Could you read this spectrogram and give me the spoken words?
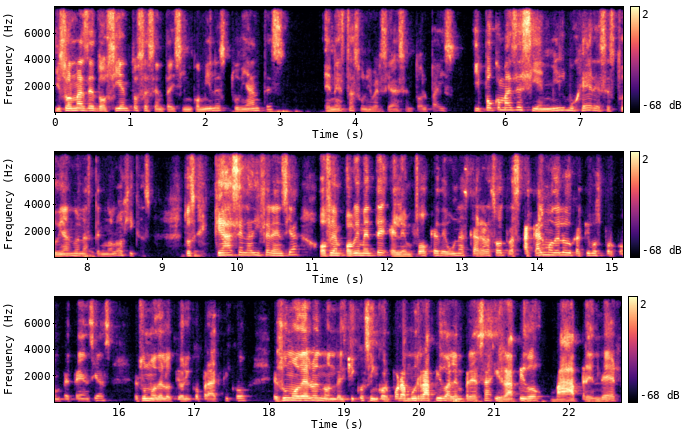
Y son más de 265 mil estudiantes en estas universidades en todo el país y poco más de 100 mil mujeres estudiando en las tecnológicas. Entonces, ¿qué hace la diferencia? obviamente el enfoque de unas carreras a otras. Acá el modelo educativo es por competencias, es un modelo teórico práctico, es un modelo en donde el chico se incorpora muy rápido a la empresa y rápido va a aprender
